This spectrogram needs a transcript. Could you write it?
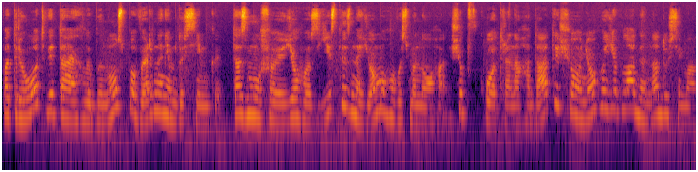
Патріот вітає глибину з поверненням до сімки та змушує його з'їсти знайомого восьминога, щоб вкотре нагадати, що у нього є влада над усіма.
